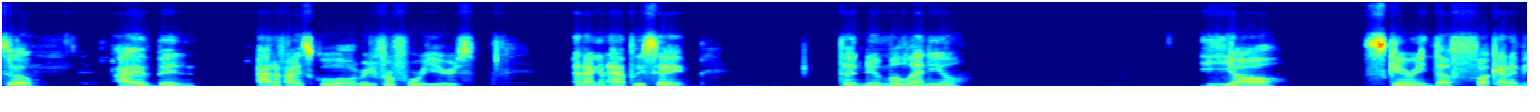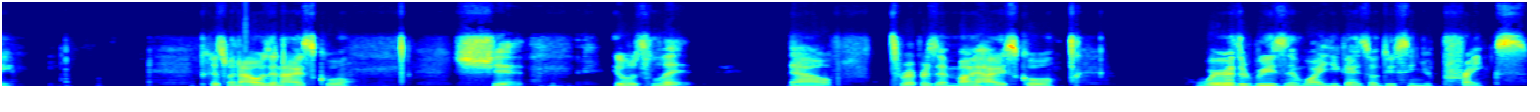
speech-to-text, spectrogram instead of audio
So, I have been out of high school already for four years, and I can happily say the new millennial, y'all scaring the fuck out of me. Because when I was in high school, shit, it was lit. Now, to represent my high school, we're the reason why you guys don't do senior pranks.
